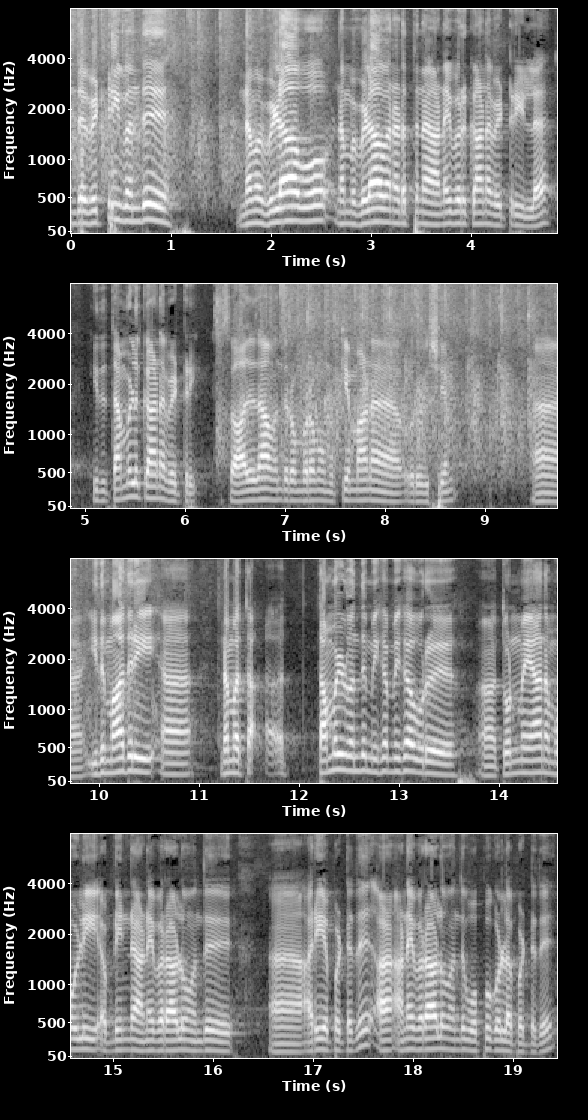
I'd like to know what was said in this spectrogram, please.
இந்த வெற்றி வந்து நம்ம விழாவோ நம்ம விழாவை நடத்தின அனைவருக்கான வெற்றி இல்லை. இது தமிழுக்கான வெற்றி. ஸோ அதுதான் வந்து ரொம்ப ரொம்ப முக்கியமான ஒரு விஷயம். இது மாதிரி நம்ம த தமிழ் வந்து மிக மிக ஒரு தொன்மையான மொழி அப்படின்ற அனைவராலும் வந்து அறியப்பட்டது. அ- அனைவராலும் வந்து ஒப்புக்கொள்ளப்பட்டது.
